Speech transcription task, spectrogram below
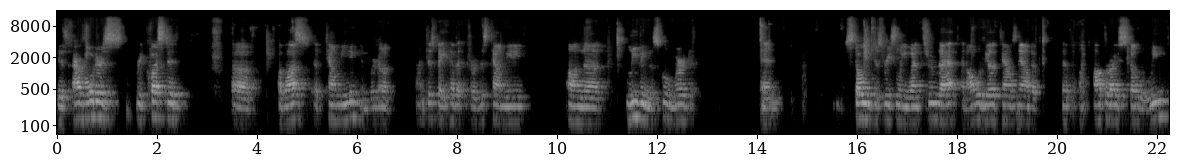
is our voters requested uh, of us at town meeting, and we're gonna anticipate have it for this town meeting on uh, leaving the school merger. And Stowe just recently went through that, and all of the other towns now have, have authorized Stowe to leave.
